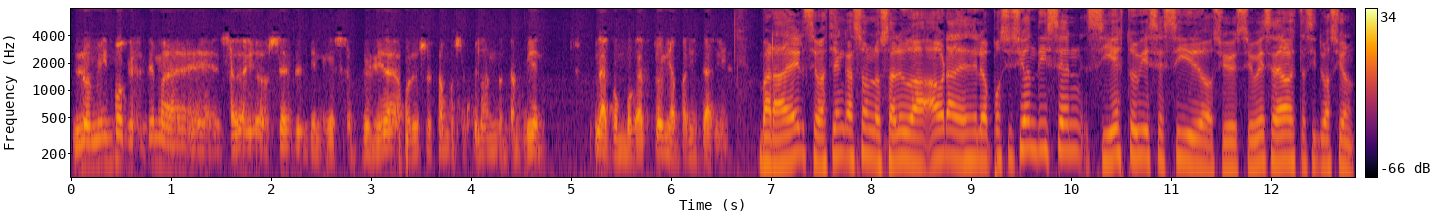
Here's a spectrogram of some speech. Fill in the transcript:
Lo mismo que el tema del salario docente tiene que ser prioridad, por eso estamos esperando también la convocatoria paritaria. Baradel, Sebastián Cazón lo saluda. Ahora desde la oposición dicen si esto hubiese sido, si, si hubiese dado esta situación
